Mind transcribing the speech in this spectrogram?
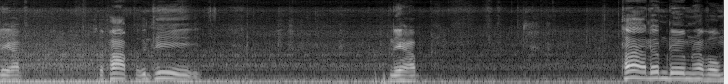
นี่ครับ สภาพพื้นที่ นี่ครับ ถ้าเดิมๆนะครับผม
